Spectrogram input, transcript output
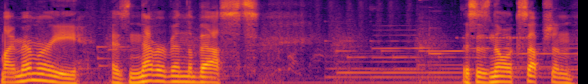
My memory has never been the best. This is no exception.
